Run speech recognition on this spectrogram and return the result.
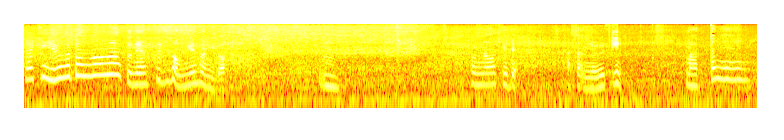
最近夕方にならないとね富士山見えないんだ。うん。そんなわけで朝のルーティンまたね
